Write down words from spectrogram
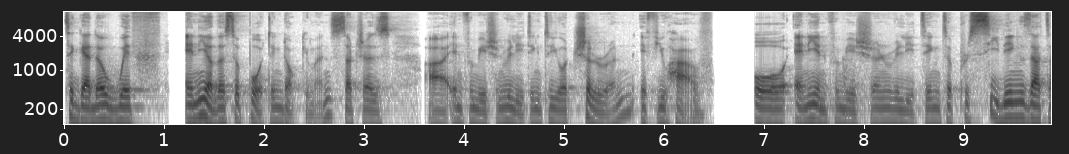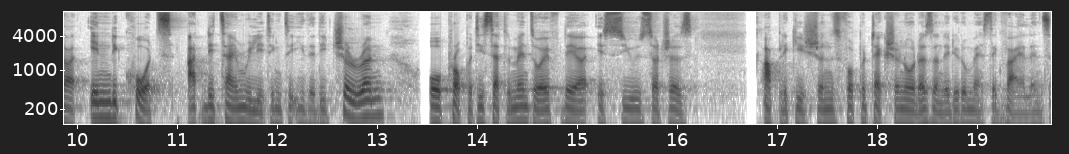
together with any other supporting documents, such as uh, information relating to your children, if you have, or any information relating to proceedings that are in the courts at the time relating to either the children or property settlement, or if there are issues such as applications for protection orders under the Domestic Violence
